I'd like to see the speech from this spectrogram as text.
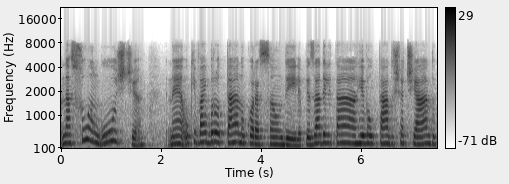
na sua angústia, né, o que vai brotar no coração dele, apesar dele estar tá revoltado, chateado,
